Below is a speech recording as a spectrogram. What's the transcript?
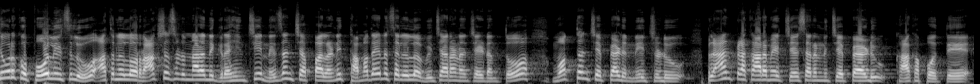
చివరకు పోలీసులు అతనిలో రాక్షసుడున్నాడని గ్రహించి నిజం చెప్పాలని తమదైన శైలిలో విచారణ చేయడంతో మొత్తం చెప్పాడు నీచుడు. ప్లాన్ ప్రకారమే చేశారని చెప్పాడు. కాకపోతే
